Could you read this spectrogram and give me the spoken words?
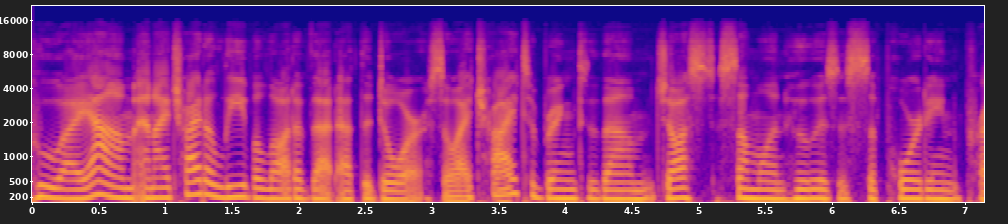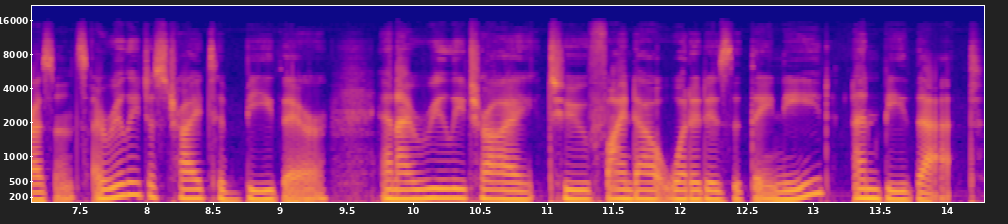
who I am, and I try to leave a lot of that at the door. So I try to bring to them just someone who is a supporting presence. I really just try to be there, and I really try to find out what it is that they need and be that.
